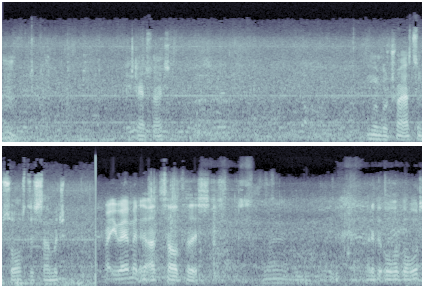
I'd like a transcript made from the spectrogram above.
Mm. That's nice. I'm gonna go try add some sauce to this sandwich. Right, you ready? Add salad for this. A bit overboard.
